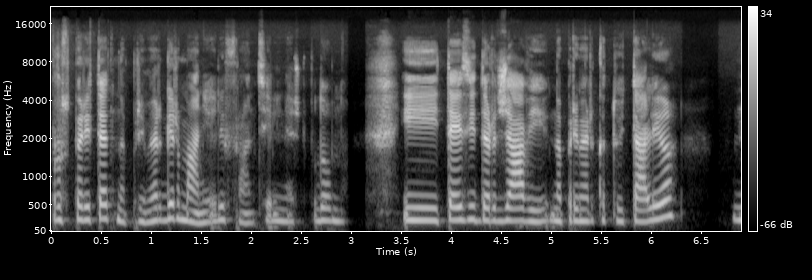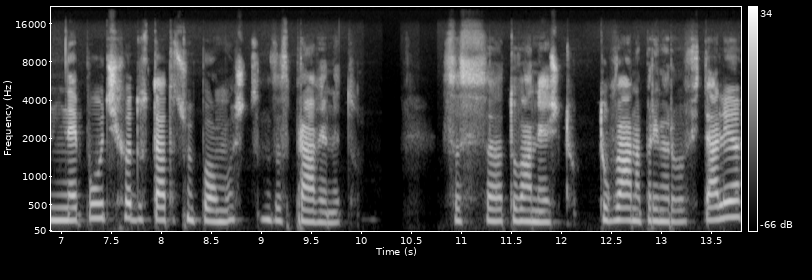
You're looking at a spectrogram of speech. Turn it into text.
просперитет, например Германия или Франция или нещо подобно. И тези държави, например като Италия, не получиха достатъчно помощ за справянето с а, това нещо. Това, например, в Италия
